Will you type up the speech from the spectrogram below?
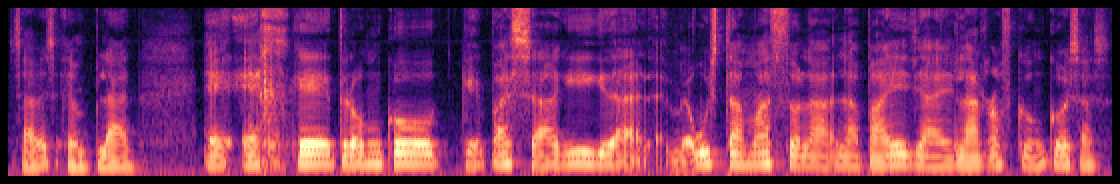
¿sabes? En plan, "Eh, es que tronco, ¿qué pasa aquí? Me gusta mazo la, la paella, el arroz con cosas.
